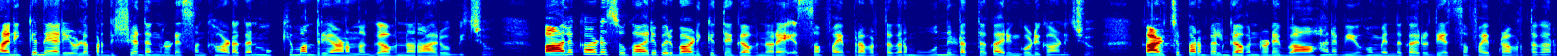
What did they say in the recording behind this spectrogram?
തനിക്ക് നേരെയുള്ള പ്രതിഷേധങ്ങളുടെ സംഘാടകൻ മുഖ്യമന്ത്രിയാണെന്ന് ഗവർണർ ആരോപിച്ചു. പാലക്കാട് സ്വകാര്യ പരിപാടിക്കെത്തിയ ഗവർണറെ എസ് എഫ് ഐ പ്രവർത്തകർ മൂന്നിടത്ത് കരിങ്കൊടി കാണിച്ചു. കാഴ്ചപ്പറമ്പിൽ ഗവർണറുടെ വാഹന വ്യൂഹം എന്ന് കരുതി എസ് എഫ് ഐ പ്രവർത്തകർ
